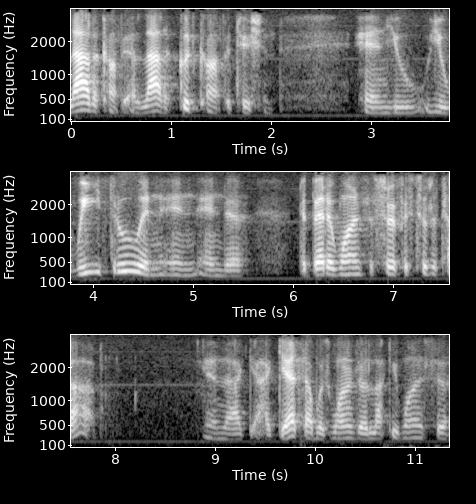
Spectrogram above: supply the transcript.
lot of comp- a lot of good competition and you you weed through and and and the the better ones the surface to the top. And I, I guess I was one of the lucky ones to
